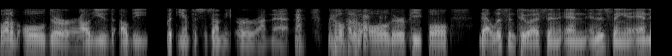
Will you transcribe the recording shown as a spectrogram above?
a lot of older. I'll use I'll de, put the emphasis on the er on that. we have a lot of older people that listen to us and and and this thing, and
